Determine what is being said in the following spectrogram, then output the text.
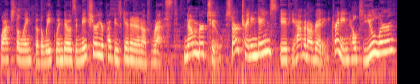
Watch the length of the wake windows and make sure your puppy's getting enough rest. Number two, start training games if you haven't already. Training helps you learn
